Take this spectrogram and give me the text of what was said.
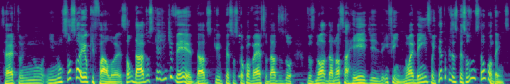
Certo? E não, e não sou só eu que falo, é, são dados que a gente vê, dados que pessoas que eu converso, dados do, dos no, da nossa rede, enfim, não é bem isso. 80% das pessoas não estão contentes.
